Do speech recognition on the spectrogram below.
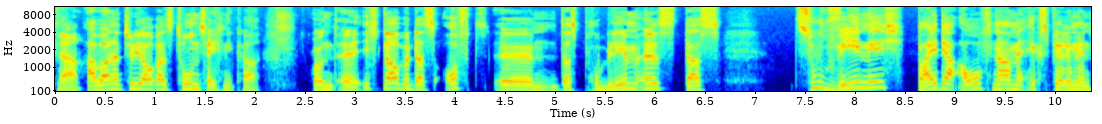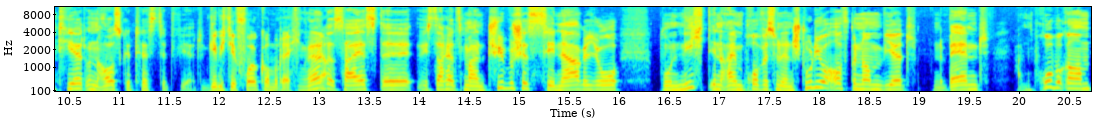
ja. aber natürlich auch als Tontechniker. Und äh, ich glaube, dass oft ähm, das Problem ist, dass zu wenig bei der Aufnahme experimentiert und ausgetestet wird. Gebe ich dir vollkommen recht. Ja, ja. Das heißt, äh, ich sage jetzt mal ein typisches Szenario, wo nicht in einem professionellen Studio aufgenommen wird, eine Band hat einen Proberaum,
